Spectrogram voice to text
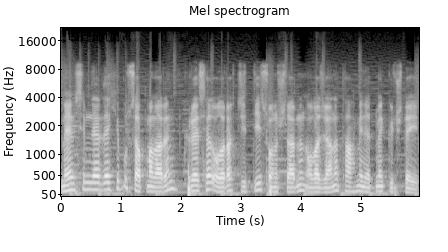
Mevsimlerdeki bu sapmaların küresel olarak ciddi sonuçlarının olacağını tahmin etmek güç değil.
